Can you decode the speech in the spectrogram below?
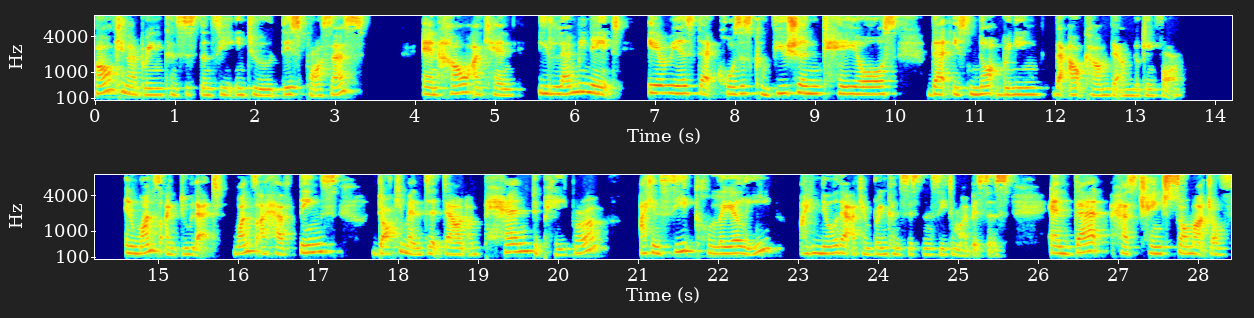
how can I bring consistency into this process and how I can eliminate areas that causes confusion, chaos, that is not bringing the outcome that I'm looking for. And once I do that, once I have things documented down on pen to paper, I can see clearly. I know that I can bring consistency to my business. And that has changed so much of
